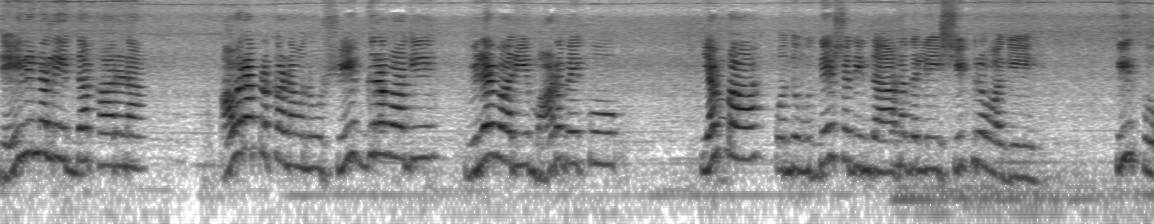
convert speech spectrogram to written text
ಜೈಲಿನಲ್ಲಿ ಇದ್ದ ಕಾರಣ. ಅವರ ಪ್ರಕರಣವನ್ನು ಶೀಘ್ರವಾಗಿ ವಿಲೇವಾರಿ ಮಾಡಬೇಕು ಎಂಬ ಒಂದು ಉದ್ದೇಶದಿಂದ ಹಣದಲ್ಲಿ ಶೀಘ್ರವಾಗಿ ತೀರ್ಪು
